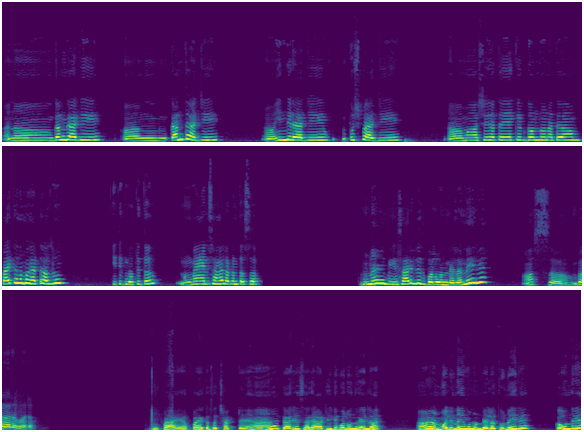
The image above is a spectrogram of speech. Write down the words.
आणि गंगाजी कांताजी इंदिराजी पुष्पाजी मग असे आता एक एक दोन दोन आता पाहिजे ना मला आता अजून. किती होते तर मग मॅम सांगा लागेल तसं. नाही मी सारखेच बोलवून दिलं. नाही रे. असं बरं बरं. पाय पाय कसं छाटतंय हा? का रे सारे आजीने बोलून राहिला? हा मला नाही म्हणून राहिला तू नाही रे? काऊन रे?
